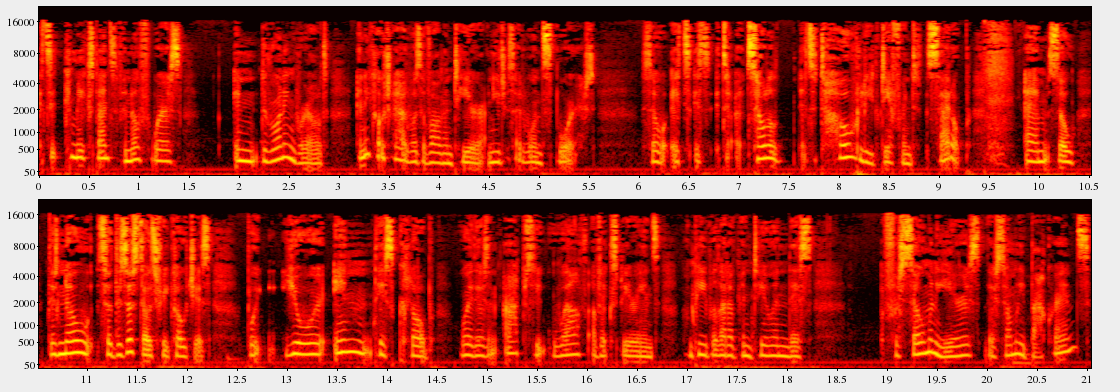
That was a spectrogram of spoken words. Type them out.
it's, it can be expensive enough, whereas in the running world, any coach I had was a volunteer, and you just had one sport. So it's it's it's a total it's a totally different setup. Um, so there's no so there's just those three coaches, but you're in this club where there's an absolute wealth of experience from people that have been doing this for so many years. There's so many backgrounds.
